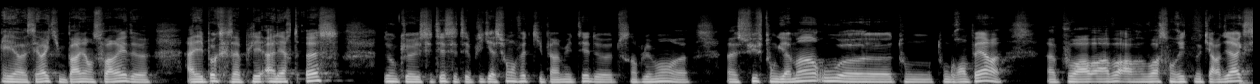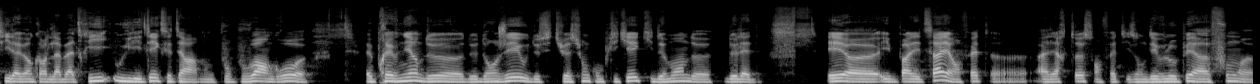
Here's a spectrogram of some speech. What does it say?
Et euh, c'est vrai qu'il me parlait en soirée de à l'époque ça s'appelait Alert Us donc c'était cette application en fait qui permettait de tout simplement suivre ton gamin ou ton, ton grand-père pour avoir, avoir son rythme cardiaque s'il avait encore de la batterie où il était etc donc pour pouvoir en gros prévenir de, de dangers ou de situations compliquées qui demandent de l'aide. Et euh, il me parlait de ça et en fait, euh, Alertos, en fait, ils ont développé à fond, euh,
